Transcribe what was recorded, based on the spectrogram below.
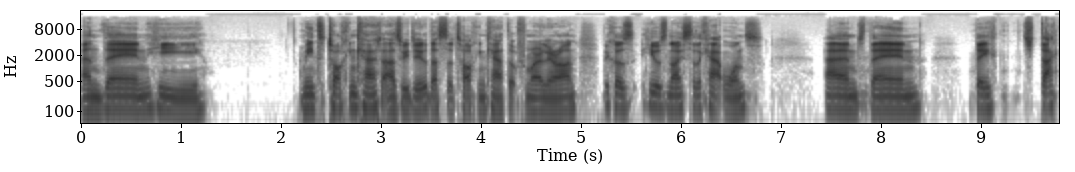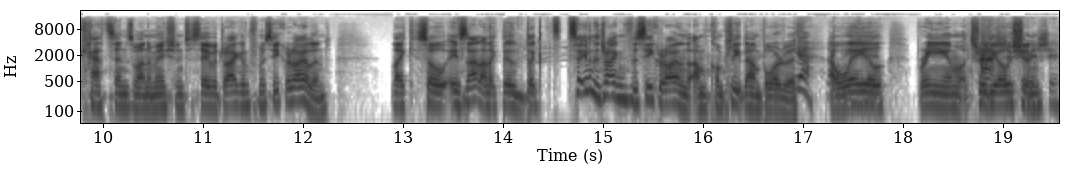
And then he meets a talking cat, as we do. That's the talking cat that from earlier on, because he was nice to the cat once, and then they that cat sends him on a mission to save a dragon from a secret island. Like, so it's not like the like saving the dragon from the secret island? I'm completely on board with Yeah, a whale bringing him through the ocean issue.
